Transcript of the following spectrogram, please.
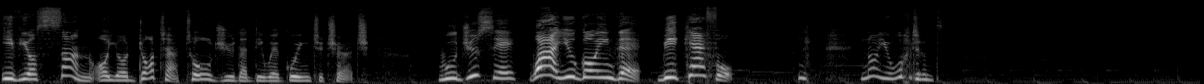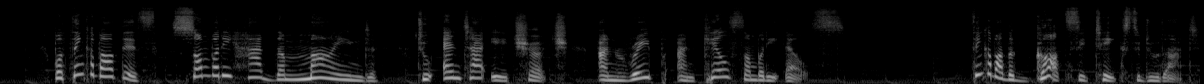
If your son or your daughter told you that they were going to church, would you say, Why are you going there? Be careful. no, you wouldn't. But think about this somebody had the mind to enter a church and rape and kill somebody else. Think about the guts it takes to do that.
